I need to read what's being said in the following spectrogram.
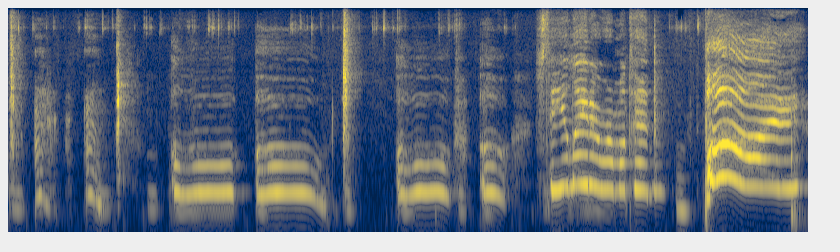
mm, mm. Ooh, ooh, ooh, ooh. See you later, Wimbledon. Bye.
